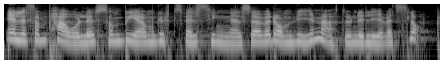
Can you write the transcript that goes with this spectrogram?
eller som Paulus som ber om Guds välsignelse över dem vi möter under livets lopp.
